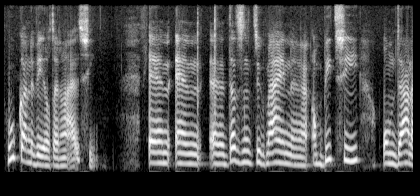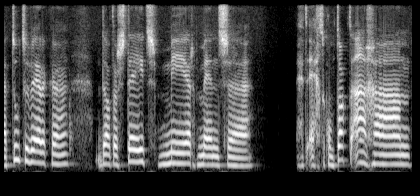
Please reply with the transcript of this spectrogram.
hoe kan de wereld er dan uitzien? En, en eh, dat is natuurlijk mijn eh, ambitie om daar naartoe te werken. Dat er steeds meer mensen het echte contact aangaan,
